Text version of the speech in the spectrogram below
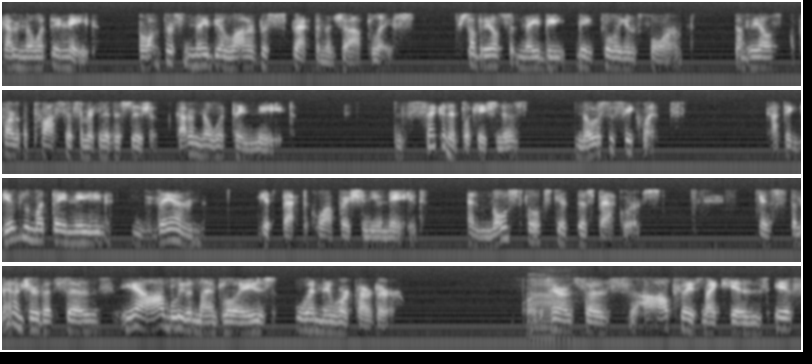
Got to know what they need. For one person, may be a lot of respect in the job place. For somebody else, it may be being fully informed. Somebody else, a part of the process of making a decision. Got to know what they need. And the second implication is notice the sequence. Got to give them what they need, then get back the cooperation you need. And most folks get this backwards. It's the manager that says, Yeah, I'll believe in my employees when they work harder. Or the parent says, I'll praise my kids if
